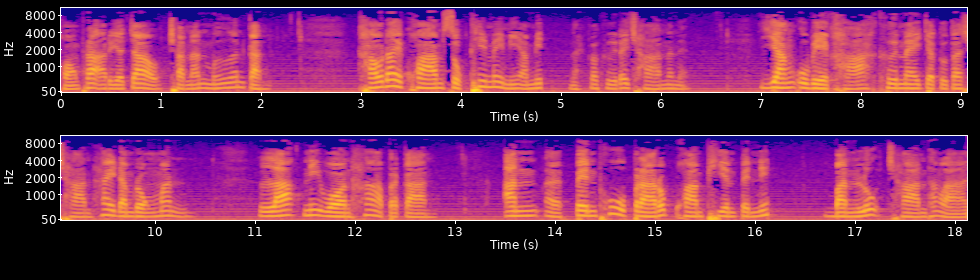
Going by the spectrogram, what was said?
ของพระอริยเจ้า ฉะนั้นเหมือนกัน เขาได้ความสุขที่ไม่มีอมิตรนะก็คือได้ฌานนั่นแหละยังอุเบขาคือในจตุตฌานให้ดำรงมั่น ละนิวรห้าประการ อันเเป็นผู้ปรารบความเพียรเป็นนิดบรรลุฌานทั้งหลาย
